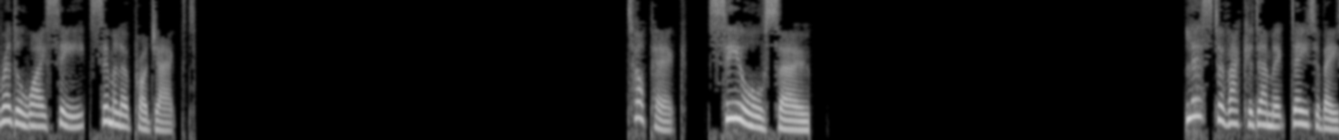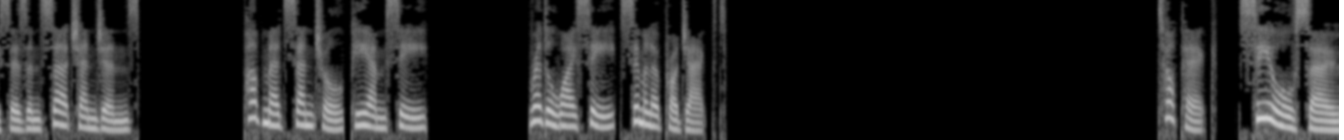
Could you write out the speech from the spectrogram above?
Redalyc similar project. Topic. See also. List of academic databases and search engines. PubMed Central PMC Redalyc similar project Topic. See also.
